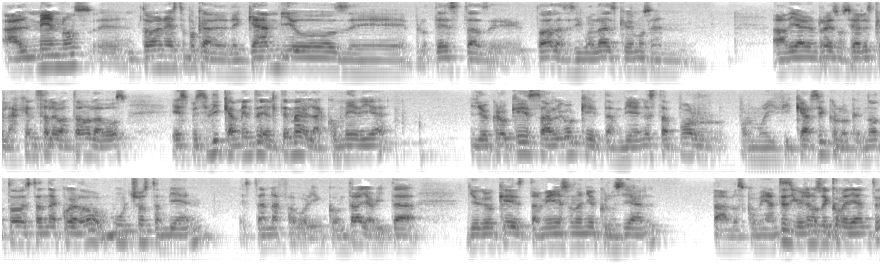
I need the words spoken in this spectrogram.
al menos eh, en toda en esta época de, de cambios, de protestas, de todas las desigualdades que vemos en, a diario en redes sociales, que la gente está levantando la voz, específicamente del tema de la comedia, yo creo que es algo que también está por, por modificarse y con lo que no todos están de acuerdo, o muchos también están a favor y en contra, y ahorita Yo creo que también es un año crucial para los comediantes. Digo, yo no soy comediante.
